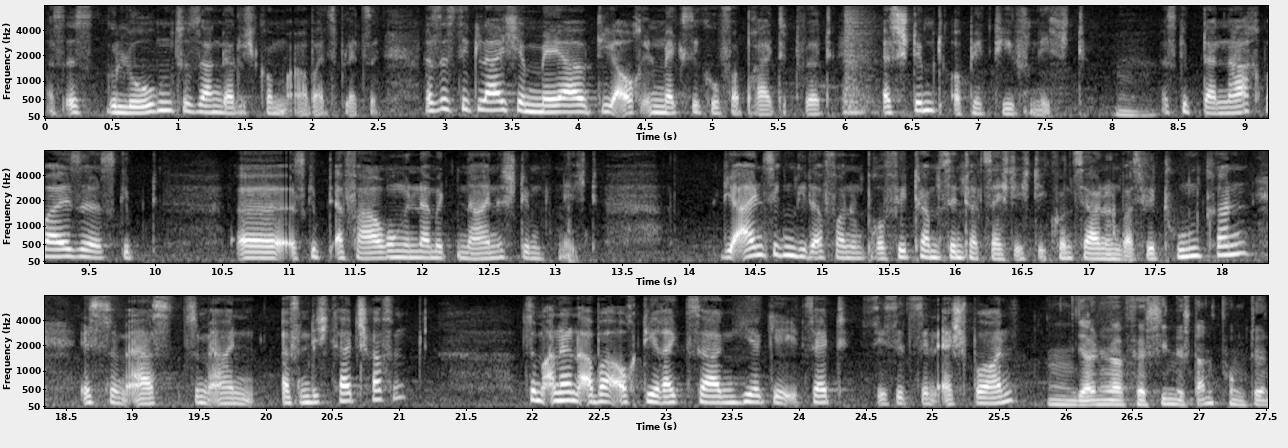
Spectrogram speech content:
Es ist gelogen zu sagen, dadurch kommen Arbeitsplätze. Das ist die gleiche Mehr, die auch in Mexiko verbreitet wird. Es stimmt objektiv nicht. Mhm. Es gibt da Nachweise, es gibt äh, es gibt Erfahrungen damit, nein, es stimmt nicht. Die einzigen, die davon einen Profit haben, sind tatsächlich die Konzerne. Und was wir tun können, ist zum, erst, zum einen Öffentlichkeit schaffen, zum anderen aber auch direkt sagen, hier GEZ, sie sitzt in Eschborn. Hm, die haben ja verschiedene Standpunkte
